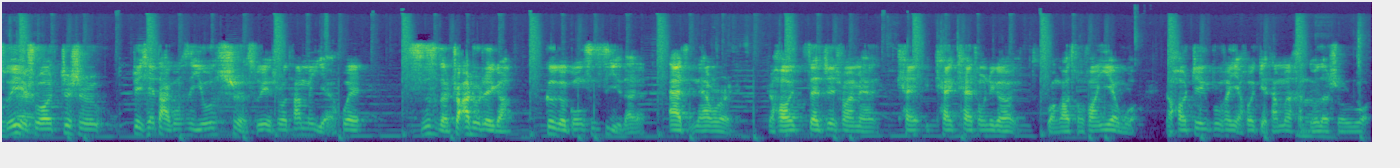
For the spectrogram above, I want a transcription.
所以说这是这些大公司优势，所以说他们也会死死的抓住这个各个公司自己的 ad network，然后在这方面开开开通这个广告投放业务，然后这一部分也会给他们很多的收入。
